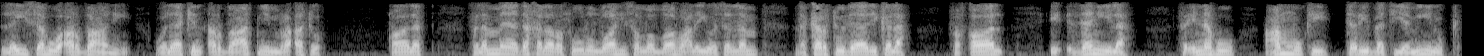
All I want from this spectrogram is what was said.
ليس هو أرضعني ولكن أرضعتني امرأته. قالت فلما دخل رسول الله صلى الله عليه وسلم ذكرت ذلك له فقال ائذني له. فإنه عمك تربت يمينك.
